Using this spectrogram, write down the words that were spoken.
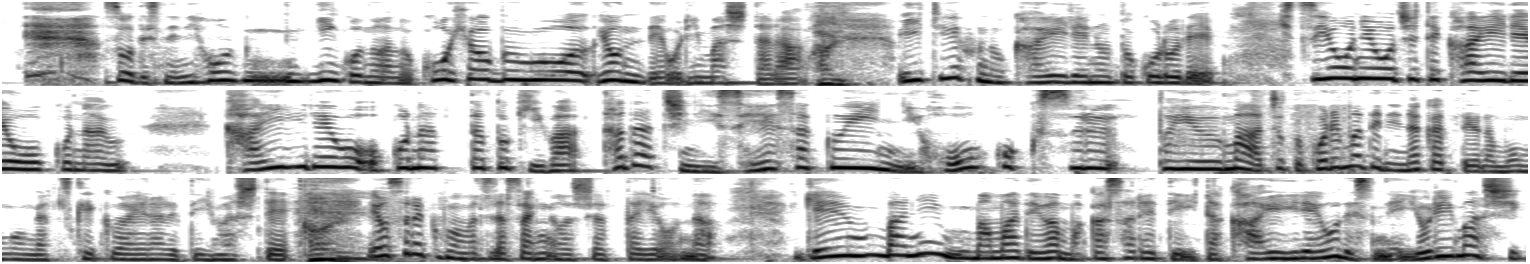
そうですね。日本銀行のあの公表文を読んでおりましたら、はい、ETF の買い入れのところで必要に応じて買い入れを行う買い入れを行った時は直ちに政策委員に報告するというまあちょっとこれまでになかったような文言が付け加えられていまして、はい、おそらく松田さんがおっしゃったような現場に今までは任されていた買い入れをですねよりまあ執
